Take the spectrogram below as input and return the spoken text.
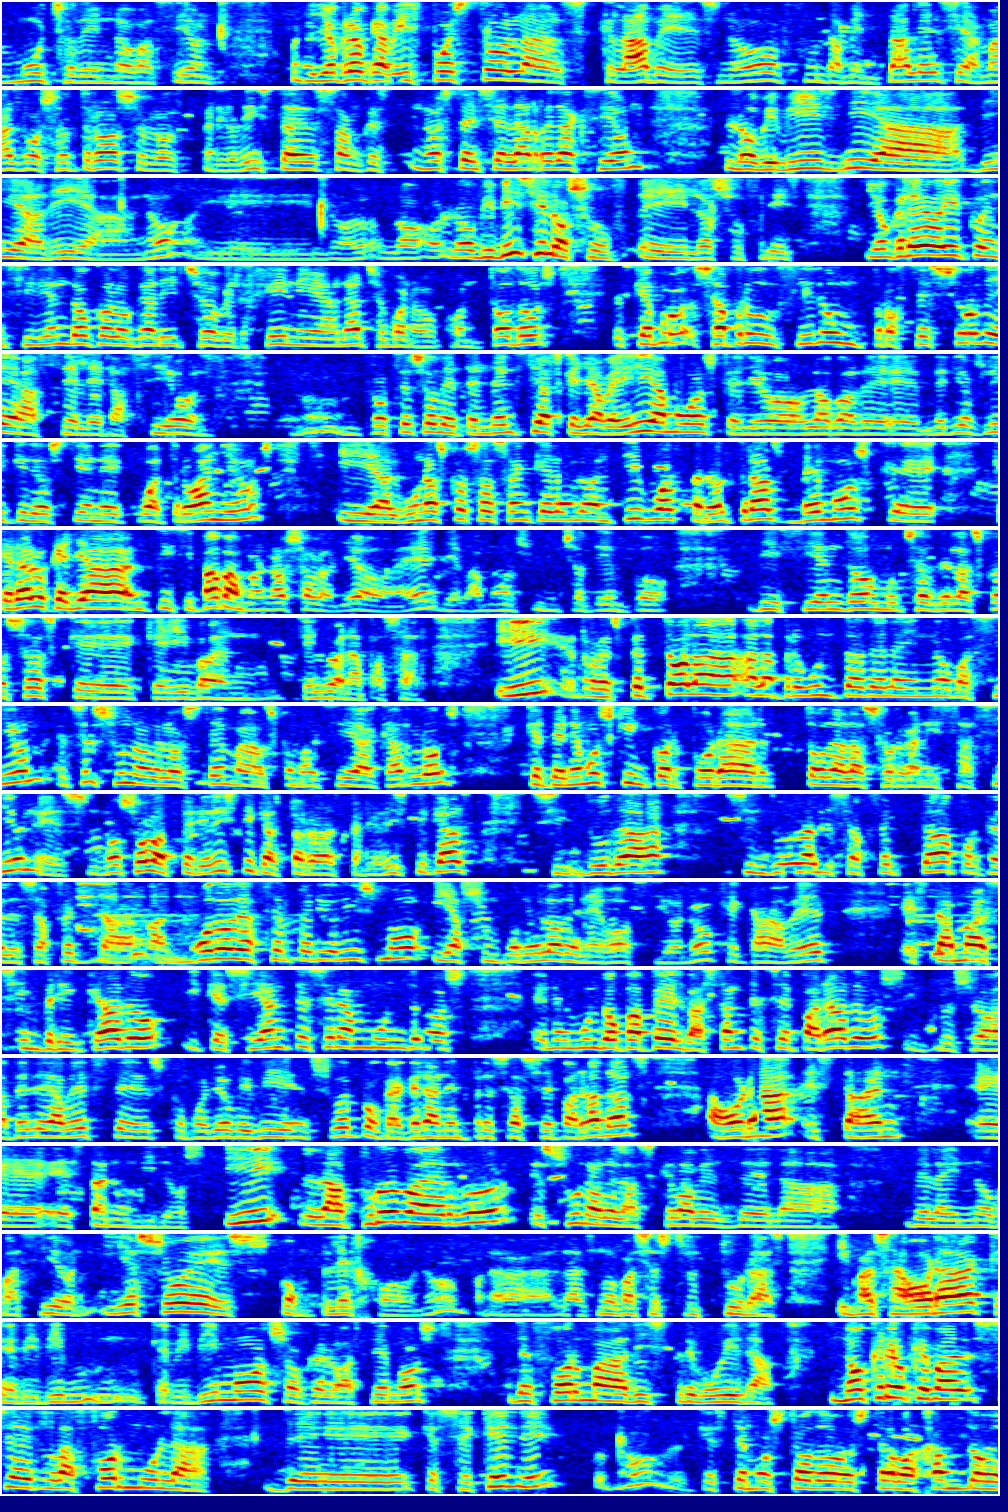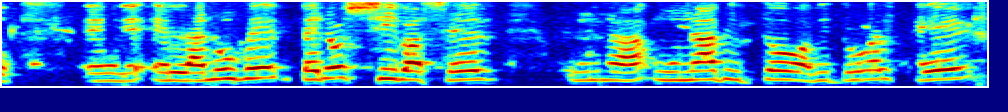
mucho de innovación. Bueno, yo creo que habéis puesto las claves ¿no? fundamentales y además vosotros, los periodistas, aunque no estéis en la redacción, lo vivís día, día a día, ¿no? Y lo, vivís y lo, y lo, sufrís. Yo creo, y coincidiendo con lo que ha dicho Virginia, Nacho, bueno, con todos, es que se ha producido un proceso de aceleración un proceso de tendencias que ya veíamos, que yo hablaba de medios líquidos, tiene cuatro años y algunas cosas han quedado antiguas, pero otras vemos que, era lo que ya anticipábamos, no solo yo, ¿eh? llevamos mucho tiempo diciendo muchas de las cosas que, iban, que iban a pasar. Y respecto a la, a la pregunta de la innovación, ese es uno de los temas, como decía Carlos, que tenemos que incorporar todas las organizaciones, no solo las periodísticas, pero las periodísticas sin duda, sin duda les afecta porque les afecta al modo de hacer periodismo y a su modelo de negocio, ¿no? que cada vez está más imbricado y que si antes eran mundos en el mundo papel bastante separados, incluso a veces, como yo viví en su época, que eran empresas separadas, ahora están, eh, están unidos. Y la prueba error es una de las claves de la, de la innovación. Y eso es complejo para las nuevas estructuras. Y más ahora que, que vivimos o que lo hacemos de forma distribuida. No creo que va a ser la fórmula de que se quede, que estemos todos trabajando eh, en la nube, pero sí va a ser un hábito habitual que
